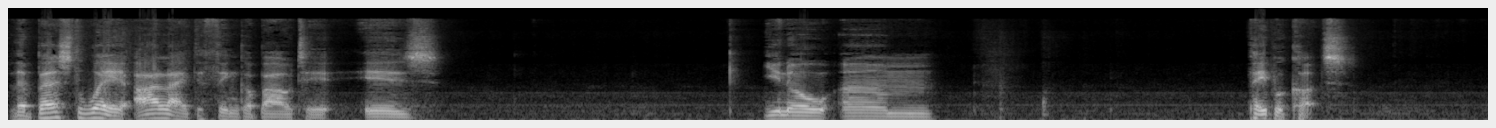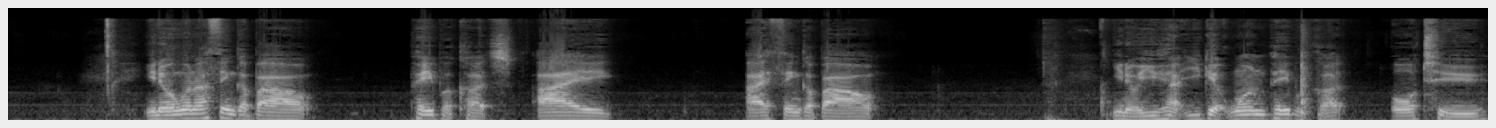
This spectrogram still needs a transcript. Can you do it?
the best way I like to think about it is you know, um, paper cuts. You know, when I think about paper cuts, I I think about you know, you ha- you get one paper cut or two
